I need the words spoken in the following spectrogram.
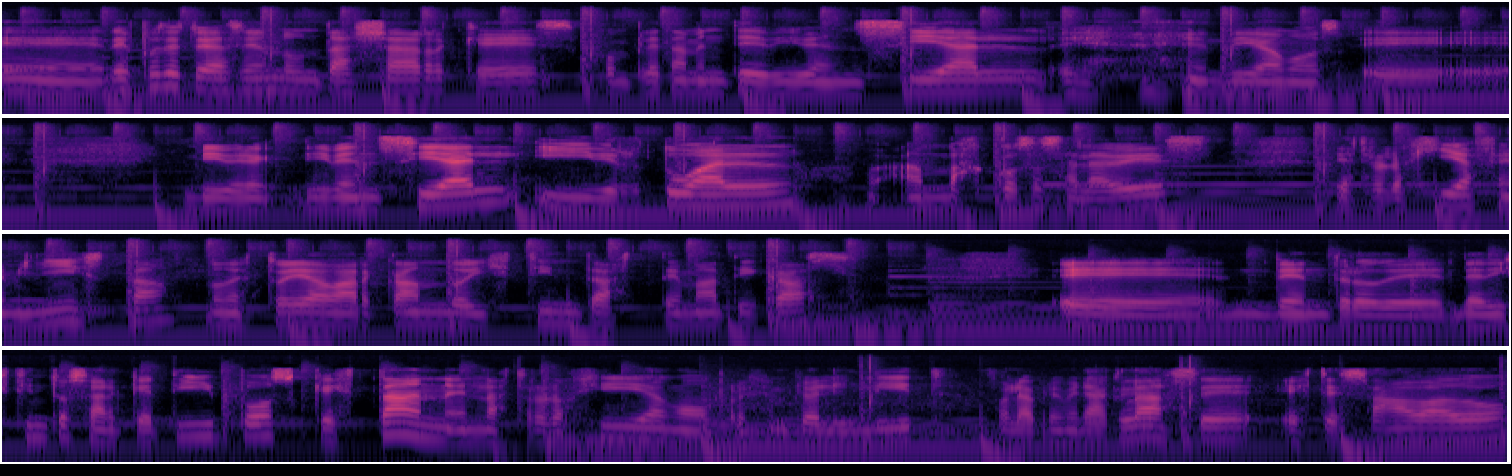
Eh, después estoy haciendo un taller que es completamente vivencial, eh, digamos, eh, vivencial y virtual, ambas cosas a la vez, de astrología feminista, donde estoy abarcando distintas temáticas eh, dentro de, distintos arquetipos que están en la astrología, como por ejemplo Lilith fue la primera clase. Este sábado,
